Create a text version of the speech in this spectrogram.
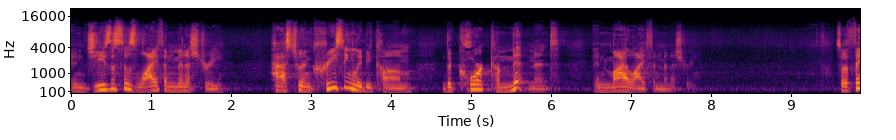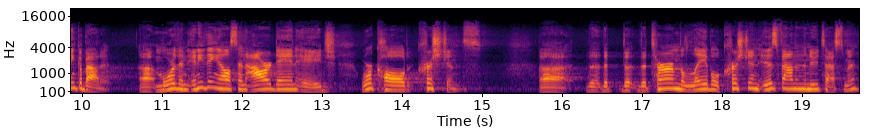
in Jesus' life and ministry has to increasingly become the core commitment in my life and ministry. So think about it. Uh, more than anything else in our day and age, we're called Christians. Uh, the, the, the, term, the label Christian is found in the New Testament.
